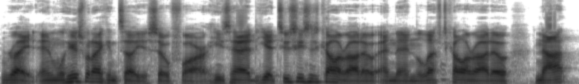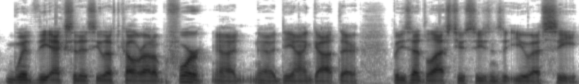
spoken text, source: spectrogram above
Right, and well, here's what I can tell you so far. He's had he had two seasons in Colorado, and then left Colorado not with the Exodus. He left Colorado before uh, uh, Deion got there, but he's had the last two seasons at USC,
